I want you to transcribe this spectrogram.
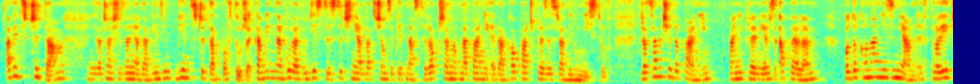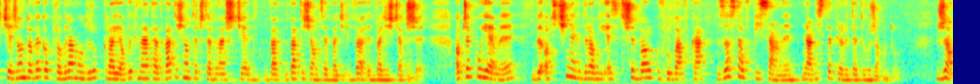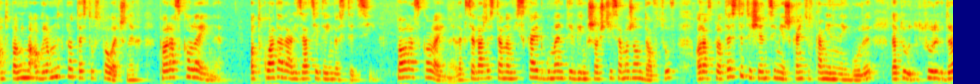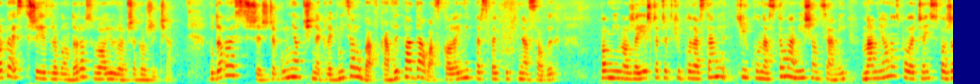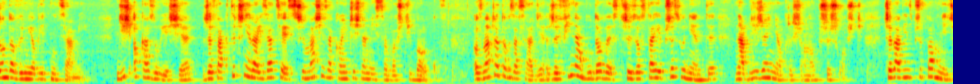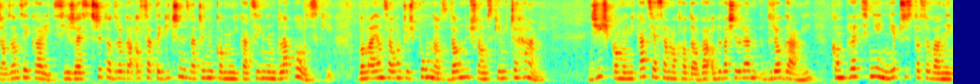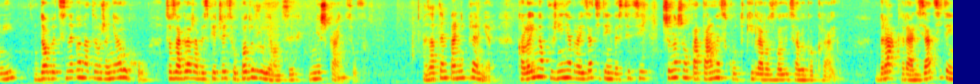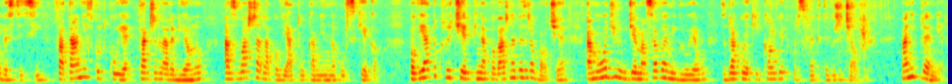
A więc czytam, nie zaczyna się zdania da, więc, więc czytam, powtórzę. Kamienna Góra, 20 stycznia 2015 rok. Szanowna Pani Ewa Kopacz, Prezes Rady Ministrów. Zwracamy się do Pani, Pani Premier, z apelem o dokonanie zmiany w projekcie rządowego programu dróg krajowych na lata 2014-2023. Oczekujemy, by odcinek drogi S3 Bolków-Lubawka został wpisany na listę priorytetów rządu. Rząd, pomimo ogromnych protestów społecznych, po raz kolejny odkłada realizację tej inwestycji. Po raz kolejny lekceważy stanowiska i argumenty większości samorządowców oraz protesty tysięcy mieszkańców Kamiennej Góry, dla których droga S3 jest drogą do rozwoju i lepszego życia. Budowa S3, szczególnie odcinek Legnica-Lubawka, wypadała z kolejnych perspektyw finansowych, pomimo że jeszcze przed kilkunastoma miesiącami mamiono społeczeństwo rządowymi obietnicami. Dziś okazuje się, że faktycznie realizacja S3 ma się zakończyć na miejscowości Bolków. Oznacza to w zasadzie, że finał budowy S3 zostaje przesunięty na bliżej nieokreśloną przyszłość. Trzeba więc przypomnieć rządzącej koalicji, że S3 to droga o strategicznym znaczeniu komunikacyjnym dla Polski, bo mająca łączyć północ z Dolnym Śląskiem i Czechami. Dziś komunikacja samochodowa odbywa się drogami kompletnie nieprzystosowanymi do obecnego natężenia ruchu, co zagraża bezpieczeństwu podróżujących i mieszkańców. Zatem Pani Premier, kolejne opóźnienia w realizacji tej inwestycji przynoszą fatalne skutki dla rozwoju całego kraju. Brak realizacji tej inwestycji fatalnie skutkuje także dla regionu, a zwłaszcza dla powiatu kamiennogórskiego. Powiatu, który cierpi na poważne bezrobocie, a młodzi ludzie masowo emigrują z braku jakichkolwiek perspektyw życiowych. Pani Premier,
